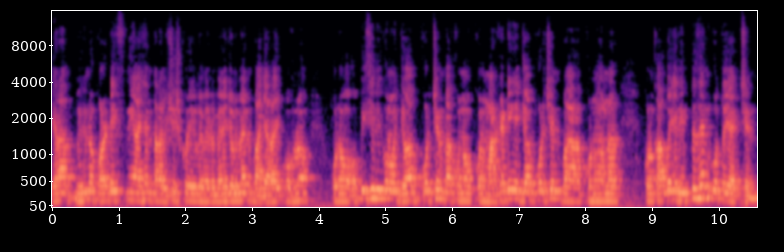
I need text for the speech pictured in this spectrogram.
যারা বিভিন্ন পলিটিক্স নিয়ে আছেন, তারা বিশেষ করে এগুলো মেনে- চলবেন বা যারা কখনো কোনো অফিসিয়ালি কোনো জব করছেন বা কোনো কোনো মার্কেটিংয়ে জব করছেন বা কোনো আপনার কোনো কাউকে যে রিপ্রেজেন্ট করতে যাচ্ছেন,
